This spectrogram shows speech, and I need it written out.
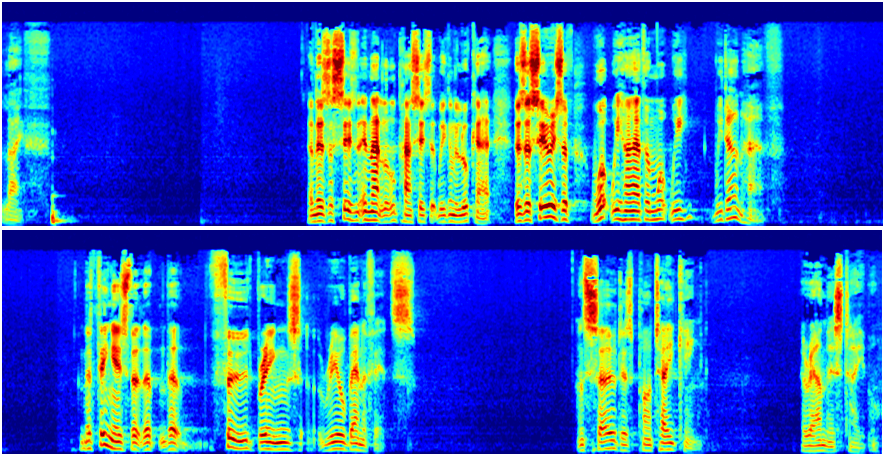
life. And there's a in that little passage that we're going to look at, there's a series of what we have and what we, we don't have. And the thing is that the, the food brings real benefits. And so does partaking around this table.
